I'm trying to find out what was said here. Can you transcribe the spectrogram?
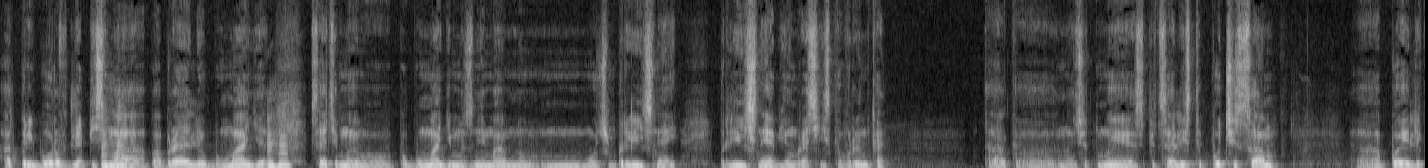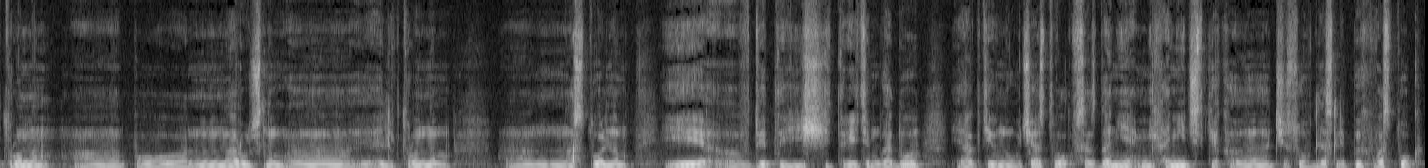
от приборов для письма uh-huh. по Брайлю, бумаге. Uh-huh. Кстати, мы по бумаге мы занимаем ну, очень приличный, приличный объем российского рынка. Так, э, значит, мы специалисты по часам, по электронным, по наручным электронным настольным. И в 2003 году я активно участвовал в создании механических э, часов для слепых «Восток».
